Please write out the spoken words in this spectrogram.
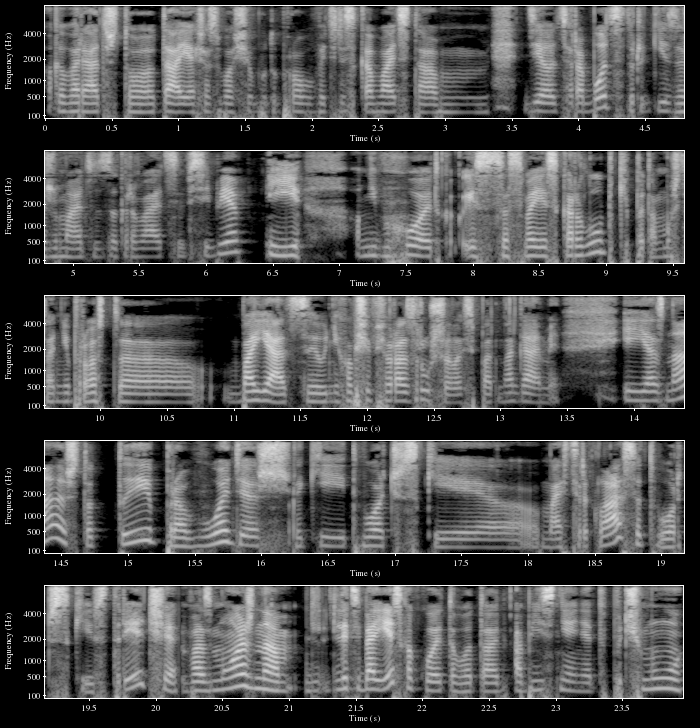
говорят, что да, я сейчас вообще буду пробовать рисковать, там, делать работать, другие зажимаются, закрываются в себе и не выходят из со своей скорлупки, потому что они просто боятся, и у них вообще все разрушилось под ногами. И я знаю, что ты проводишь такие творческие э, мастер-классы, творческие встречи. Возможно, для тебя есть какое-то вот объяснение, это почему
